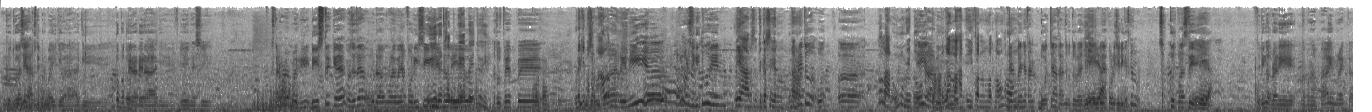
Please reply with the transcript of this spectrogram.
Menurut gua sih harus diperbaiki lagi. Betul, betul. Daerah-daerahnya, iya nggak sih. Sekarang udah mulai di distrik ya, maksudnya udah mulai banyak polisi Oh di iya, situ. satu PP, cuy. Satu PP. udah kayak pasar malam Dibubar-bubarin. Iya, tapi harus digituin. iya harus ditegasin benar Karena itu eh, itu lahan umum itu Iya, lahan bukan umum. lahan event buat nongkrong dan banyak kan bocah kan sebetulnya. Jadi Iya. lihat polisi dikit kan sekut pasti. Iya. Jadi nggak berani ngapa-ngapain mereka.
